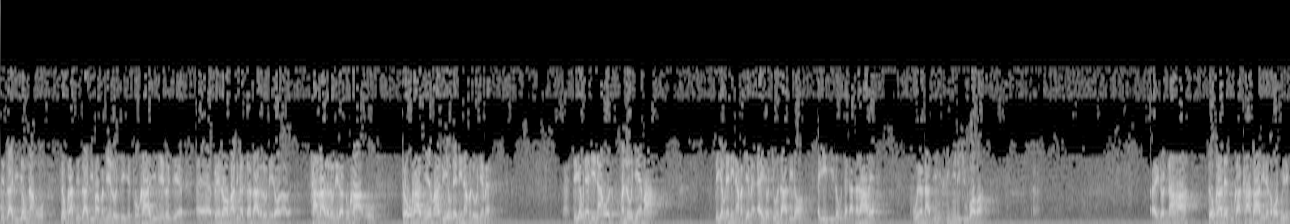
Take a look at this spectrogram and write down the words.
သစ္စာကြီးယုံနာကိုဒုက္ခသစ္စာကြီးမှမမြင်လို့ရှိရင်ဒုက္ခကြီးမြင်လို့ရှိရင်အဲဘယ်တော့မှဒီမှာသက်သာတယ်လို့နေတော့တာပဲချမ်းသာတယ်လို့နေတော့ဒုက္ခကိုဒုက္ခမြင်မှဒီယုံနဲ့ဒီနာမလို့ခြင်းပဲဒီယုံနဲ့ဒီနာကိုမလို့ခြင်းမှဒီယုံနဲ့ဒီနာမဖြစ်မယ်အဲဒီတော့ကြိုးစားပြီးတော့အရေးကြီးဆုံးအချက်ကသရာပဲဝေဒနာပြင်းပြင်းလေးရှူသွားပါအဲဒီတော့နာဟာဒုက္ခနဲ့ဒုက္ခခံစားနေတဲ့သဘောတွေ့တယ်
